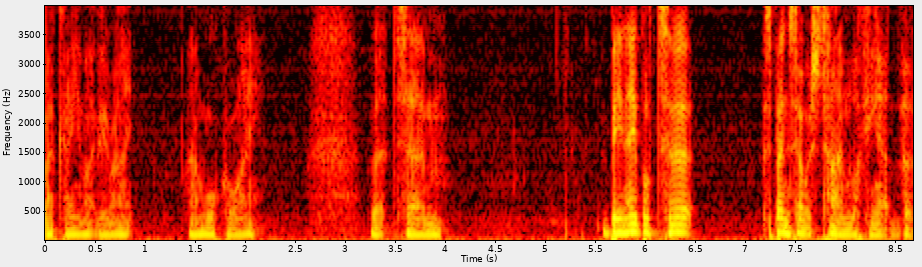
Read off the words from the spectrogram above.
okay, you might be right, and walk away. But um, being able to spend so much time looking at the,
